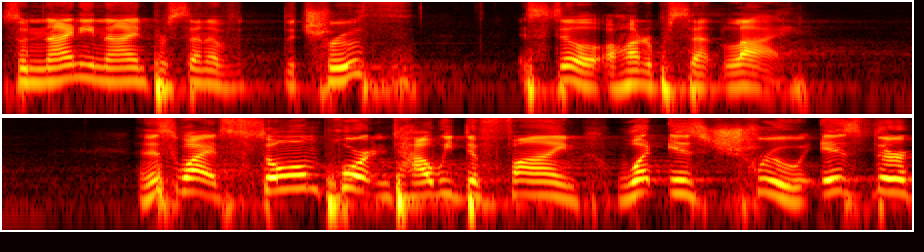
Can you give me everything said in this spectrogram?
So 99% of the truth is still 100% lie. And this is why it's so important how we define what is true. Is there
